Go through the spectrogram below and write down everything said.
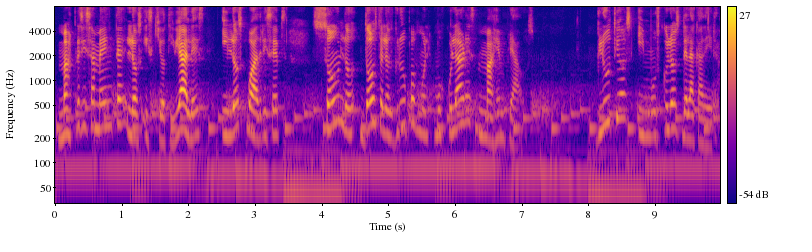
Más precisamente, los isquiotibiales y los cuádriceps son los dos de los grupos musculares más empleados. Glúteos y músculos de la cadera.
